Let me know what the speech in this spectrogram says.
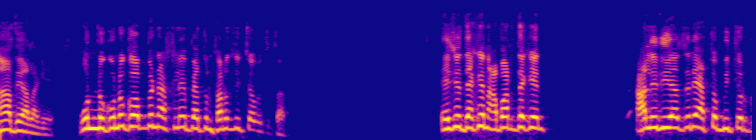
না দেয়া লাগে। অন্য কোনো গভর্নমেন্ট আসলে বেতন ফেরত দিতে হবে তার। এই যে দেখেন, আবার দেখেন, আলী রিয়াজের এত বিতর্ক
